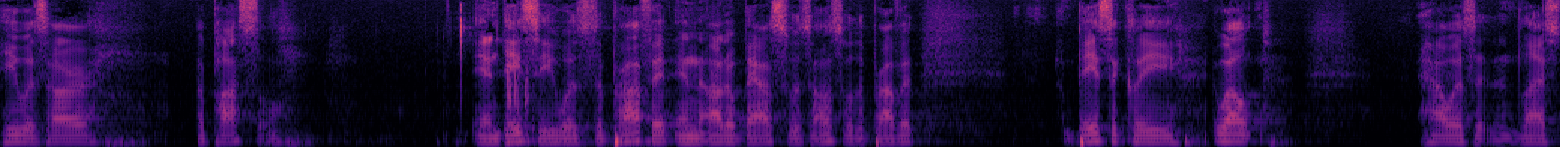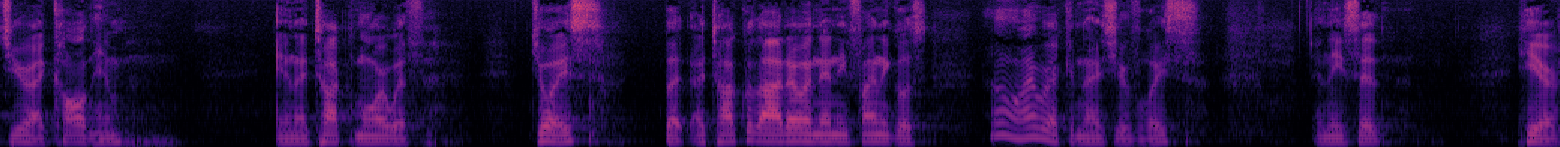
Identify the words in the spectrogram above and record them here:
He was our apostle and Daisy was the prophet, and Otto Bass was also the prophet. Basically, well, how was it? Last year I called him, and I talked more with Joyce, but I talked with Otto, and then he finally goes, Oh, I recognize your voice. And he said, Here,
